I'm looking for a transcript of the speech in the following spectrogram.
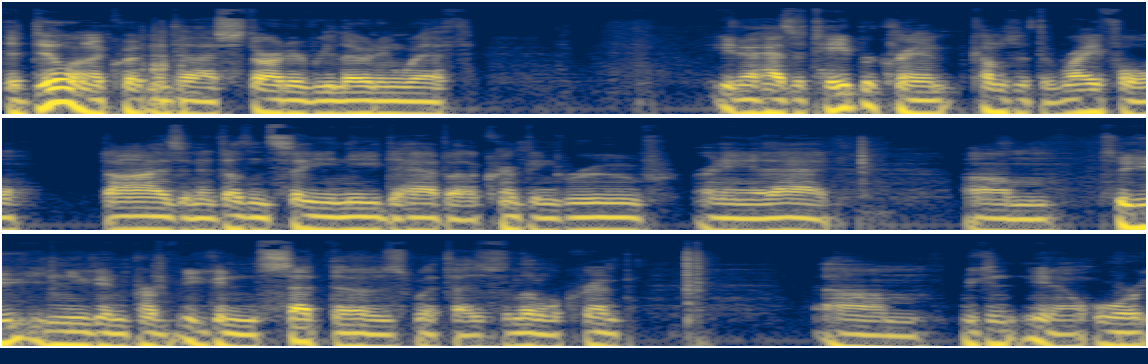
the Dillon equipment that I started reloading with, you know, has a taper crimp, comes with the rifle dies, and it doesn't say you need to have a crimping groove or any of that. Um, so you you can you can set those with as little crimp. Um, you can you know or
